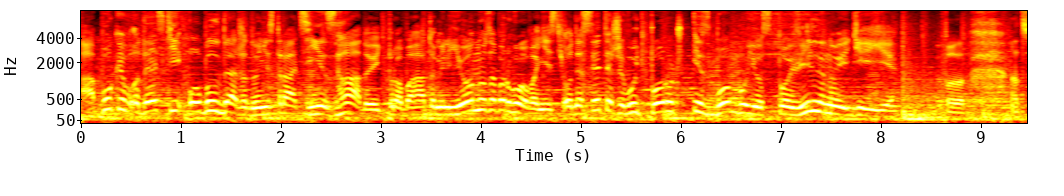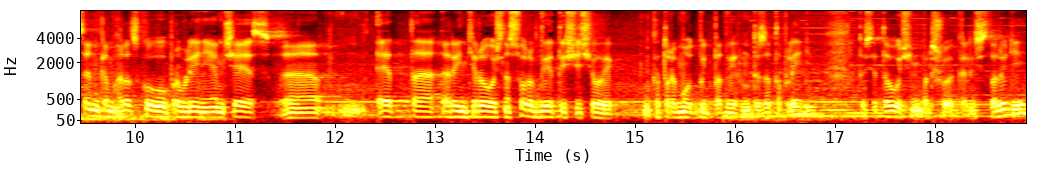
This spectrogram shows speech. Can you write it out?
А поки в Одеській облдержадміністрації згадують про багатомільйонну заборгованість, одесити живуть поруч із бомбою сповільненої дії По оценкам городского управления МЧС, э, это ориентировочно 42 тысячи человек, которые могут быть подвергнуты затоплению. То есть это очень большое количество людей.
